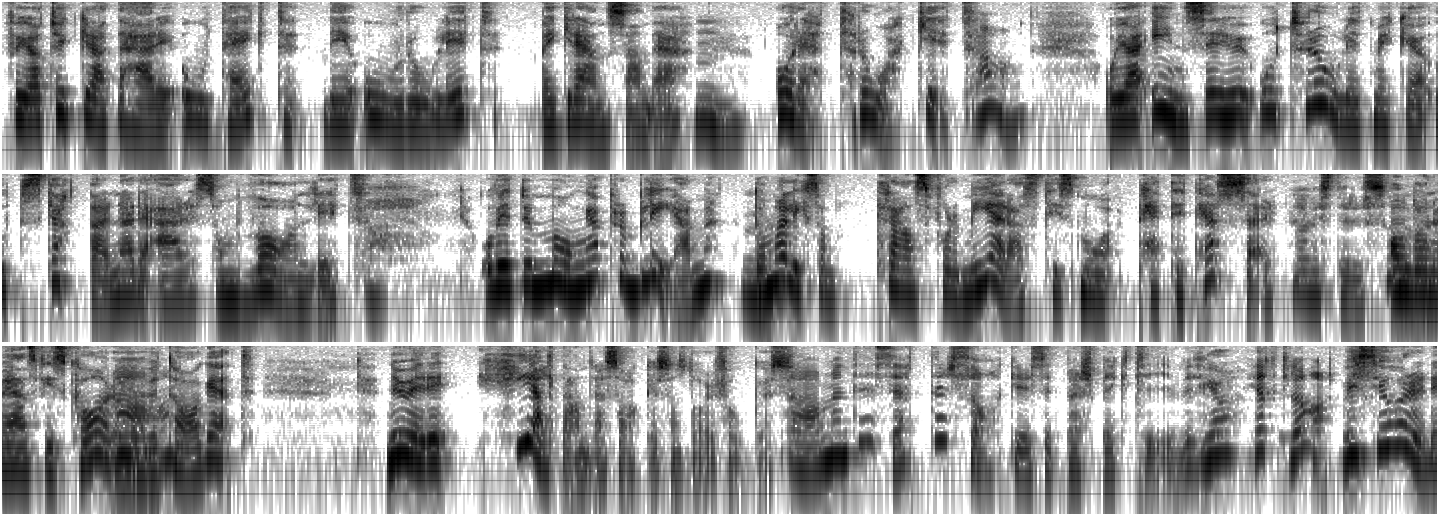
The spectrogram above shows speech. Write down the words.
För jag tycker att det här är otäckt, det är oroligt, begränsande och rätt tråkigt. Ja. Och jag inser hur otroligt mycket jag uppskattar när det är som vanligt. Och vet du, många problem de har liksom transformerats till små petitesser. ja. Om de nu ens finns kvar Ja. överhuvudtaget. Nu är det helt andra saker som står i fokus. Ja, men det sätter saker i sitt perspektiv. Ja. Helt klart. Visst gör det det?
